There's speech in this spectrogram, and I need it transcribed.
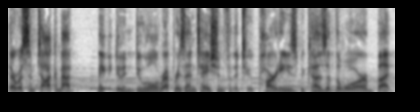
There was some talk about maybe doing dual representation for the two parties because of the war, but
